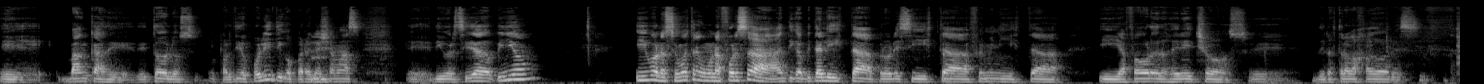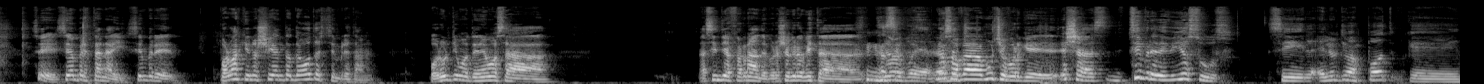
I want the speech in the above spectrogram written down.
eh, bancas de, de todos los, los partidos políticos para que Mm. haya más eh, diversidad de opinión. Y bueno, se muestra como una fuerza anticapitalista, progresista, feminista y a favor de los derechos eh, de los trabajadores. Sí, siempre están ahí. Siempre. Por más que no lleguen tantos votos, siempre están. Por último tenemos a. A Cintia Fernández, pero yo creo que esta. No se puede hablar No se mucho. apaga mucho porque ella siempre desvió sus. Sí, el último spot que,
